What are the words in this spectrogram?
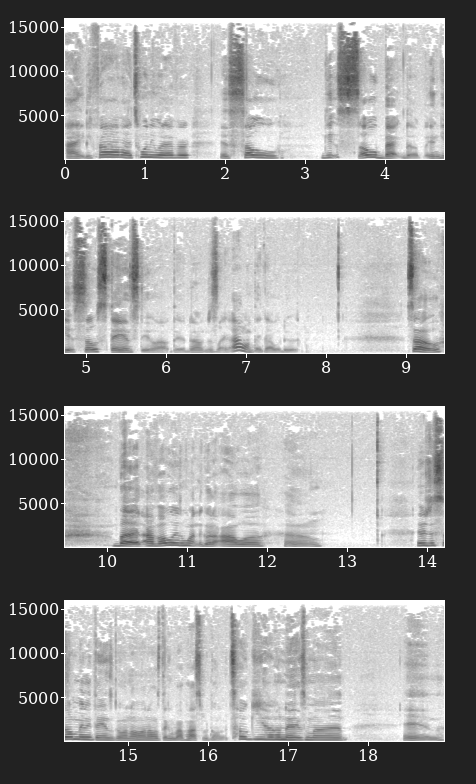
I 85, I 20, whatever, is so gets so backed up and gets so standstill out there that I'm just like, I don't think I would do it. So, but I've always wanted to go to Awa. Um, there's just so many things going on. I was thinking about possibly going to Tokyo next month, and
